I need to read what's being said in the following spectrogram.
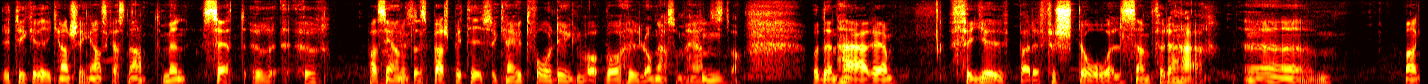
det tycker vi kanske är ganska snabbt. Men sett ur, ur patientens ja, perspektiv så kan ju två dygn vara, vara hur långa som helst. Mm. Och den här eh, fördjupade förståelsen för det här eh, man,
